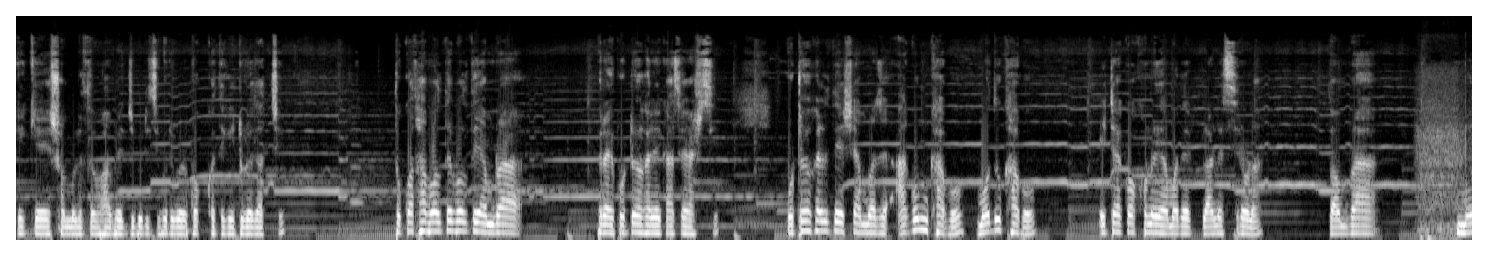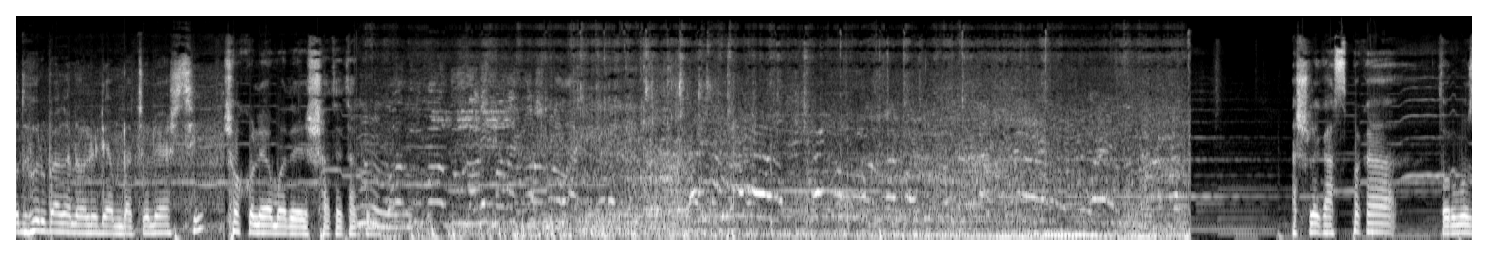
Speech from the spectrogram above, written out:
কে কে সম্মিলিতভাবে জিবিডিসি পরিবারের পক্ষ থেকে ট্যুরে যাচ্ছি। তো কথা বলতে বলতে আমরা প্রায় পটুয়াখালীর কাছে আসছি। পটুয়াখালীতে এসে আমরা যে আগুন খাব, মধু খাব, এটা কখনোই আমাদের প্ল্যানে ছিল না। তো আমরা মধুর বাগান অলরেডি আমরা চলে আসছি। সকলে আমাদের সাথে থাকুন। আসলে গাছ পাকা তরমুজ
